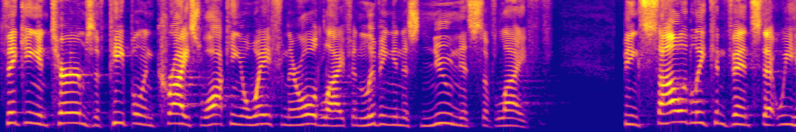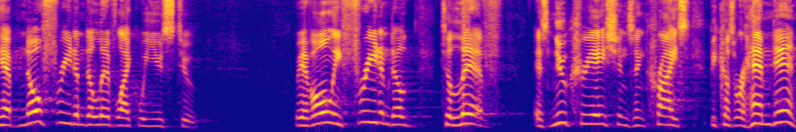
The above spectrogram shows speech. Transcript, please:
thinking in terms of people in Christ walking away from their old life and living in this newness of life, being solidly convinced that we have no freedom to live like we used to. We have only freedom to, to live as new creations in Christ because we're hemmed in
